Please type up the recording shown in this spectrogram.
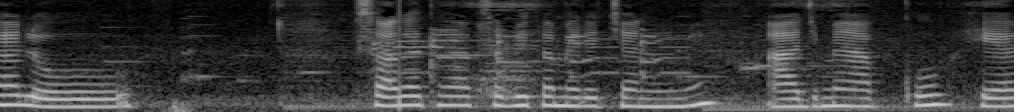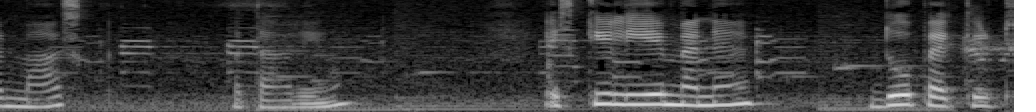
हेलो। स्वागत है आप सभी का मेरे चैनल में। आज मैं आपको हेयर मास्क बता रही हूँ। इसके लिए मैंने दो पैकेट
